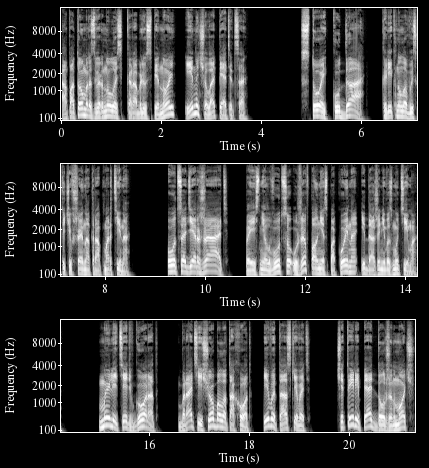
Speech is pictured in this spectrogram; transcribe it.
А потом развернулась к кораблю спиной и начала пятиться. «Стой! Куда?» — крикнула выскочившая на трап Мартина. «Уца держать!» — пояснил Вудсу уже вполне спокойно и даже невозмутимо. «Мы лететь в город, брать еще болотоход и вытаскивать. Четыре-пять должен мочь».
